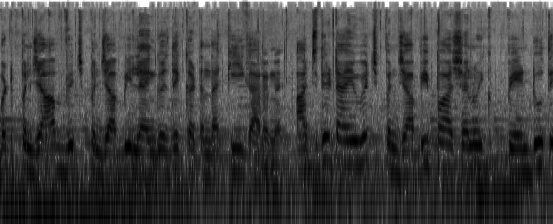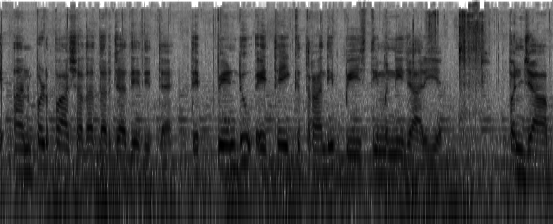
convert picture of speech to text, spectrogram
ਬਟ ਪੰਜਾਬ ਵਿੱਚ ਪੰਜਾਬੀ ਲੈਂਗੁਏਜ ਦੇ ਘਟਣ ਦਾ ਕੀ ਕਾਰਨ ਹੈ? ਅੱਜ ਦੇ ਟਾਈਮ ਵਿੱਚ ਪੰਜਾਬੀ ਭਾਸ਼ਾ ਨੂੰ ਇੱਕ ਪੇਂਡੂ ਤੇ ਅਨਪੜ੍ਹ ਭਾਸ਼ਾ ਦਾ ਦਰਜਾ ਦੇ ਦਿੱਤਾ ਹੈ ਤੇ ਪੇਂਡੂ ਇੱਥੇ ਇੱਕ ਤਰ੍ਹਾਂ ਦੀ ਬੇਇੱਜ਼ਤੀ ਮੰਨੀ ਜਾ ਰਹੀ ਹੈ। ਪੰਜਾਬ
